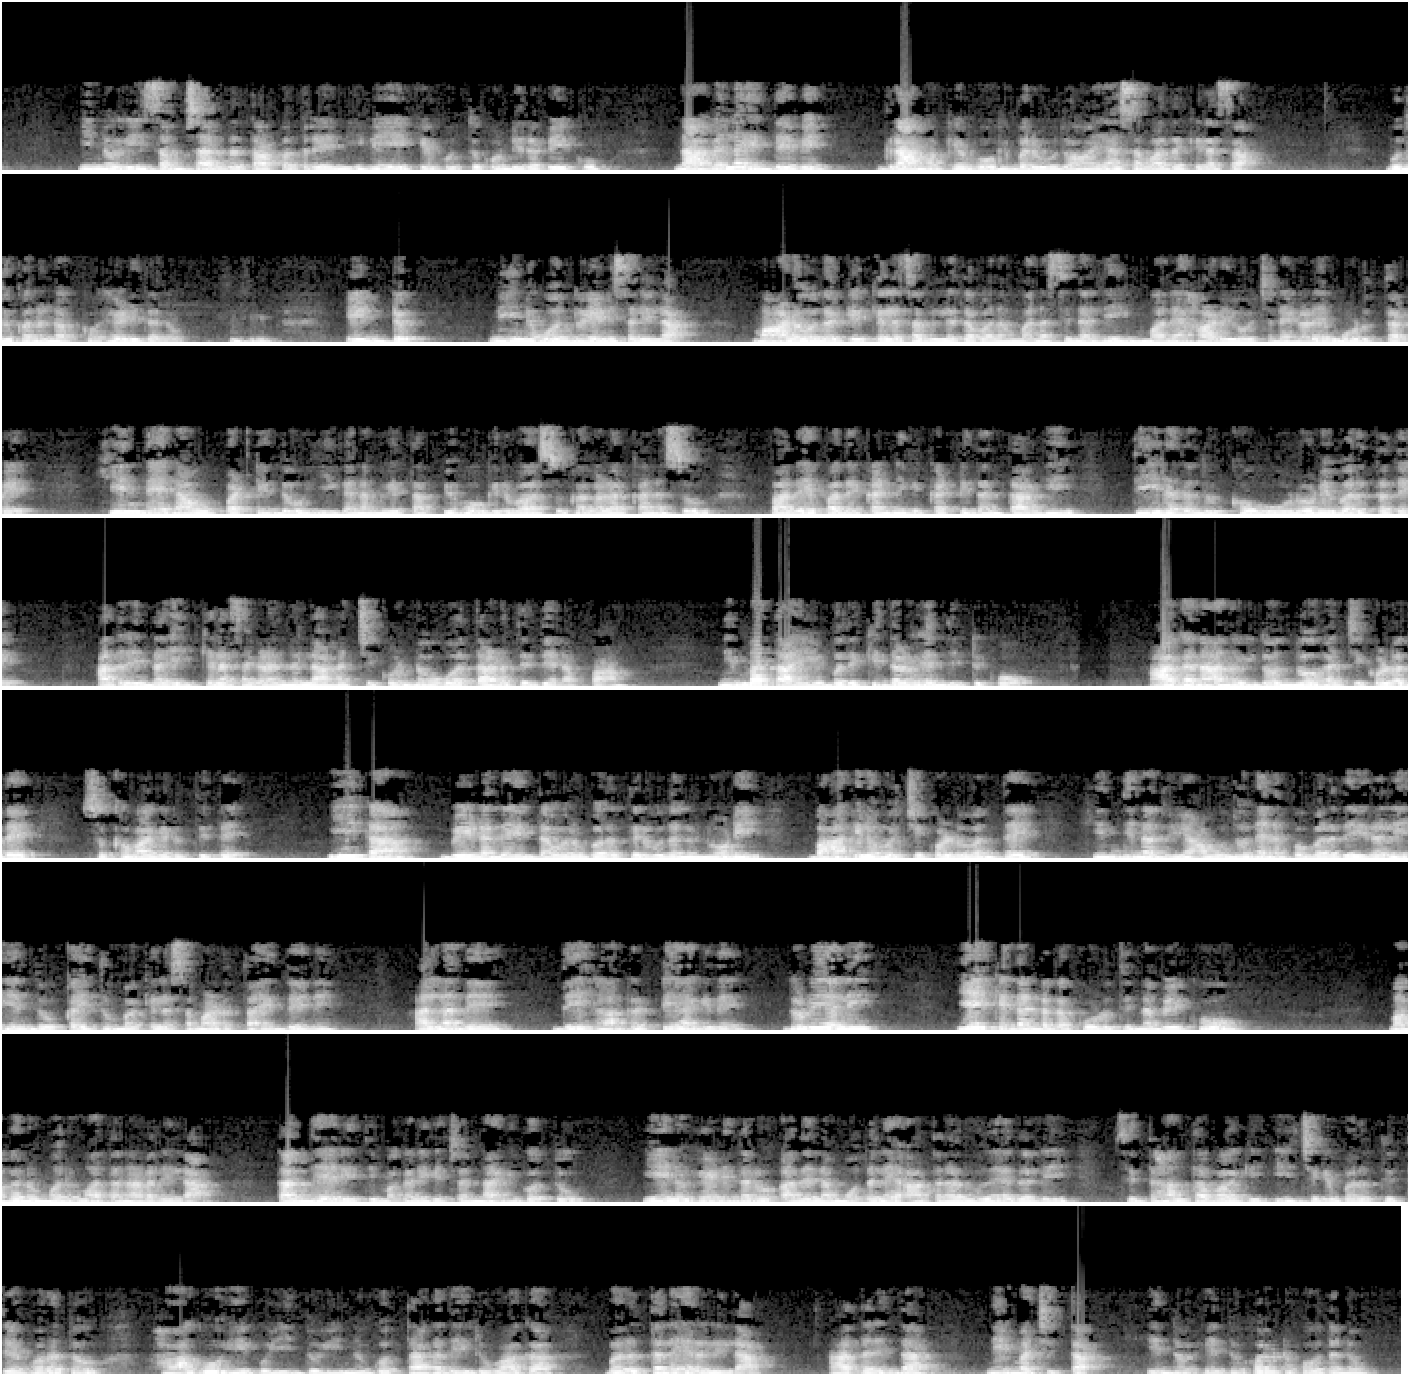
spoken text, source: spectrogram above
ಇನ್ನು ಈ ಸಂಸಾರದ ತಾಪತ್ರಯ ನೀವೇ ಏಕೆ ಹೊತ್ತುಕೊಂಡಿರಬೇಕು? ನಾವೆಲ್ಲ ಇದ್ದೇವೆ. ಗ್ರಾಮಕ್ಕೆ ಹೋಗಿ ಬರುವುದು ಆಯಾಸವಾದ ಕೆಲಸ. ಮುದುಕನು ನಕ್ಕು ಹೇಳಿದನು. ಎಂಟು, ನೀನು ಒಂದು ಎಣಿಸಲಿಲ್ಲ. ಮಾಡುವುದಕ್ಕೆ ಕೆಲಸವಿಲ್ಲದವನ ಮನಸ್ಸಿನಲ್ಲಿ ಮನೆ ಹಾಳು ಯೋಚನೆಗಳೇ ಮೂಡುತ್ತವೆ. ಹಿಂದೆ ನಾವು ಪಟ್ಟಿದ್ದು ಈಗ ನಮಗೆ ತಪ್ಪಿ ಹೋಗಿರುವ ಸುಖಗಳ ಕನಸು ಪದೇ ಪದೇ ಕಣ್ಣಿಗೆ ಕಟ್ಟಿದಂತಾಗಿ ತೀರದ ದುಃಖವು ಓಡೋಡಿ ಬರುತ್ತದೆ. ಅದರಿಂದ ಈ ಕೆಲಸಗಳನ್ನೆಲ್ಲ ಹಚ್ಚಿಕೊಂಡು ಒದ್ದಾಡುತ್ತಿದ್ದೇನಪ್ಪ. ನಿಮ್ಮ ತಾಯಿ ಬದುಕಿದ್ದಳು ಎಂದಿಟ್ಟುಕೋ. ಆಗ ನಾನು ಇದೊಂದು ಹಚ್ಚಿಕೊಳ್ಳದೆ ಸುಖವಾಗಿರುತ್ತಿದ್ದೆ. ಈಗ ಬೇಡದೇ ಇದ್ದವರು ಬರುತ್ತಿರುವುದನ್ನು ನೋಡಿ ಬಾಗಿಲು ಹೊಚ್ಚಿಕೊಳ್ಳುವಂತೆ ಹಿಂದಿನದು ಯಾವುದೂ ನೆನಪು ಬರದೇ ಇರಲಿ ಎಂದು ಕೈ ತುಂಬ ಕೆಲಸ ಮಾಡುತ್ತಾ ಇದ್ದೇನೆ. ಅಲ್ಲದೆ, ದೇಹ ಗಟ್ಟಿಯಾಗಿದೆ. ದುಡಿಯಲಿ. ಏಕೆ ದಂಡದ ಕೂಡು ತಿನ್ನಬೇಕು? ಮಗನು ಮರು ಮಾತನಾಡಲಿಲ್ಲ ತಂದೆಯ ರೀತಿ ಮಗನಿಗೆ ಚೆನ್ನಾಗಿ ಗೊತ್ತು. ಏನು ಹೇಳಿದರೂ ಅದೆಲ್ಲ ಮೊದಲೇ ಆತನ ಹೃದಯದಲ್ಲಿ ಸಿದ್ಧಾಂತವಾಗಿ ಈಚೆಗೆ ಬರುತ್ತಿದ್ದೇ ಹೊರತು ಹಾಗೂ ಹೀಗೂ ಇದ್ದು ಇನ್ನು ಗೊತ್ತಾಗದೇ ಇರುವಾಗ ಬರುತ್ತಲೇ ಇರಲಿಲ್ಲ. ಆದ್ದರಿಂದ, ನಿಮ್ಮ ಚಿತ್ತ ಎಂದು ಎದ್ದು ಹೊರಟು ಹೋದನು.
